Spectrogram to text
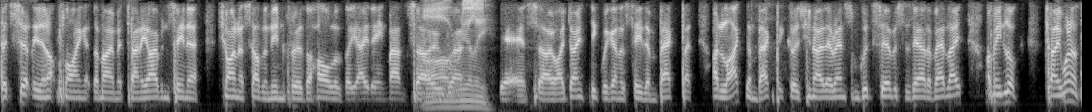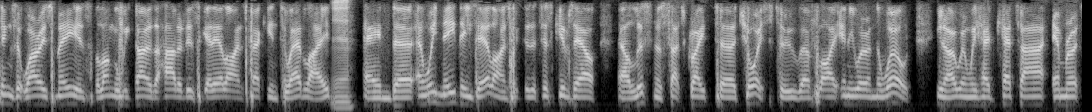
But certainly they're not flying at the moment, Tony. I haven't seen a China Southern in for the whole of the 18 months. So, oh, uh, really? yeah, so I don't think we're going to see them back, but I'd like them back because, you know, they ran some good services out of Adelaide. I mean, look, Tony, one of the things that worries me is the longer we go, the harder it is to get airlines back into Adelaide. Yeah. And uh, and we need these airlines because it just gives our, our listeners such great uh, choice to uh, fly anywhere in the world. You know, when we had Qatar, Emirates,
